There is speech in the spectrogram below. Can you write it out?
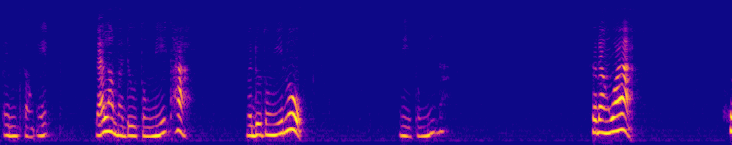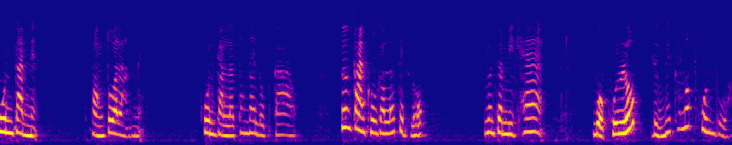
เป็นสอง x แล้วเรามาดูตรงนี้ค่ะ มาดูตรงนี้ลูก นี่ตรงนี้นะ แสดงว่า คูณกันเนี่ยสองตัวหลังเนี่ย คูณกันแล้วต้องได้ลบเก้าซึ่งการคูณกันแล้วติดลบ มันจะมีแค่บวกคูณลบหรือไม่ก็ลบคูณบวก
